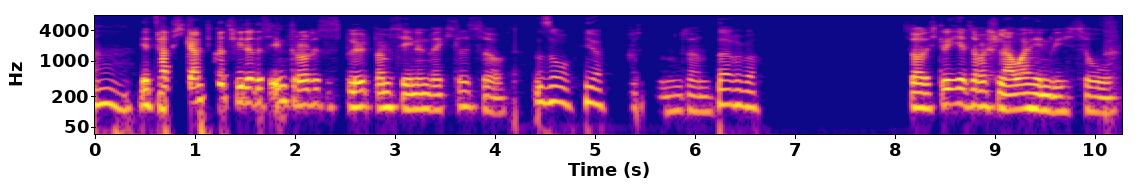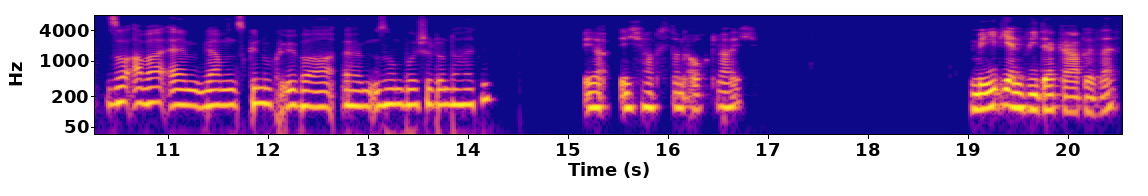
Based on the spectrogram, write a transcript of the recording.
Ah, Jetzt hatte ich ganz kurz wieder das Intro, das ist blöd beim Szenenwechsel. So. So, hier, Und dann. darüber. So, ich kriege jetzt aber schlauer hin, wie ich so. So, aber ähm, wir haben uns genug über ähm, so ein Bullshit unterhalten. Ja, ich hab's dann auch gleich. Medienwiedergabe, was?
